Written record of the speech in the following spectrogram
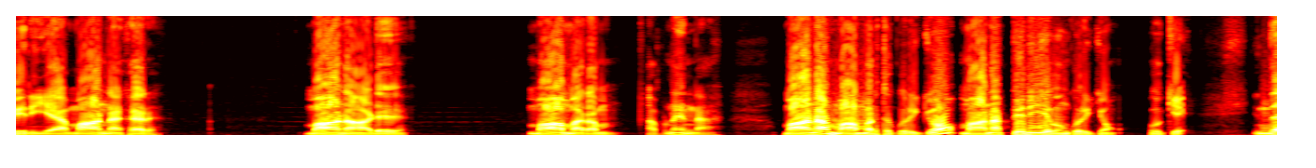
பெரிய மாநகர். மாநாடு. மாமரம். அப்படின்னா என்ன? மானா மாமரத்தை குறிக்கும் மானா பெரியவன் குறிக்கும். ஓகே. இந்த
